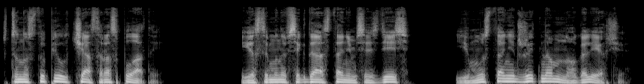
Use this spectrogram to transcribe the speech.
что наступил час расплаты? Если мы навсегда останемся здесь, ему станет жить намного легче.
